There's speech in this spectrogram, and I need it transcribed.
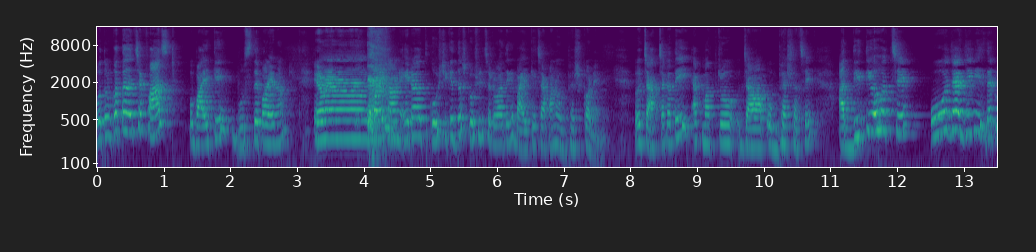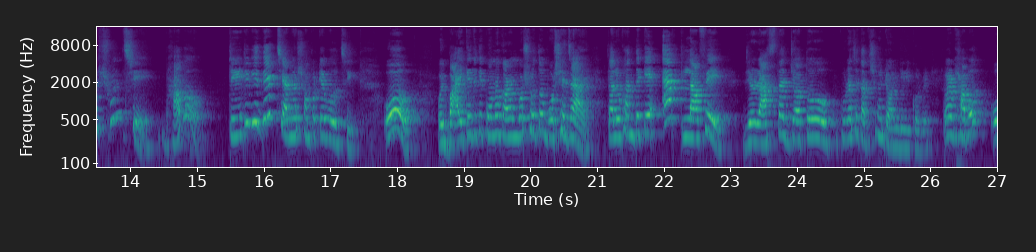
প্রথম কথা হচ্ছে ফার্স্ট ও বাইকে বুঝতে পারে না। এরকম করে, কারণ এটা কৌশিকের দোষ, কৌশিক ছোটবেলা থেকে বাইকে চাপানো অভ্যাস করেন। ও চার চাকাতেই একমাত্র যাওয়া অভ্যাস আছে। আর দ্বিতীয় হচ্ছে, ও যা জিনিস, দেখো, শুনছে, ভাবো, টেনে টেনে দেখছে, আমি ওর সম্পর্কে বলছি। ও, ওই বাইকে যদি কোনো কারণবশত বসে যায়, তাহলে ওখান থেকে এক লাফে যে রাস্তার যত কুকুর আছে তাদের সঙ্গে ডনগিরি করবে। এবার ভাবো, ও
